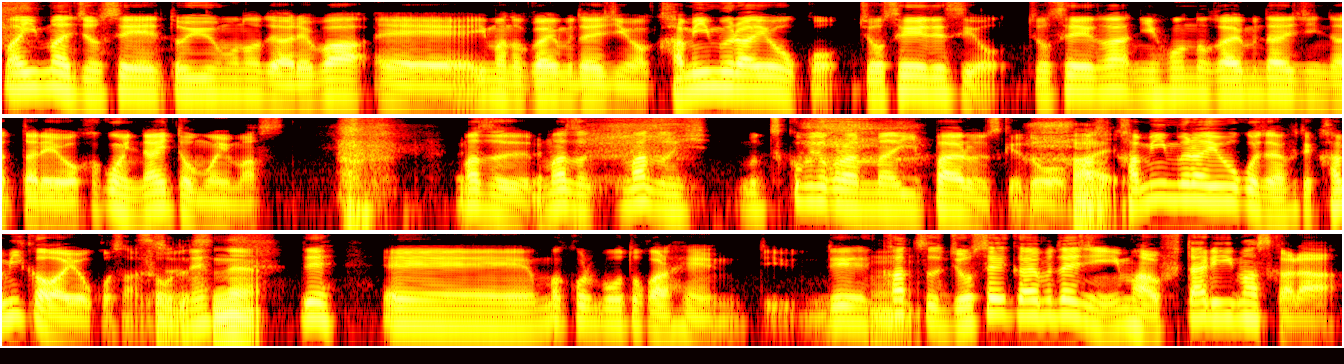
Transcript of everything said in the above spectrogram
まあ今女性というものであれば、えー今の外務大臣は上村陽子、女性ですよ。女性が日本の外務大臣になった例は過去にないと思います。まず、まず、まず、ツッコミどころはまあいっぱいあるんですけど、はいまず上村陽子じゃなくて上川陽子さんですよねです。ね。で、えー、まあこれ冒頭から変っていう。で、うんかつ女性外務大臣今は二人いますから、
